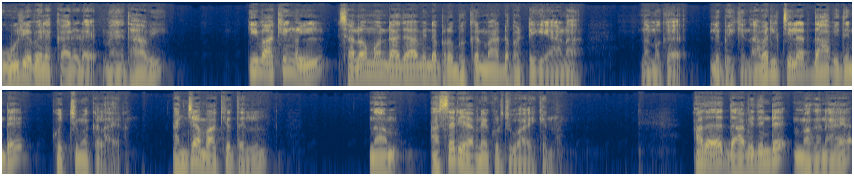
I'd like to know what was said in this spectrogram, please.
ഊഴവേലക്കാരുടെ മേധാവി ഈ വാക്യങ്ങൾ ശലോമോൻ രാജാവിന്റെ പ്രഭുക്കന്മാരുടെ പട്ടികയാണ് നമുക്ക് ലഭിക്കുന്നത്. അവരിൽ ചിലർ ദാവിദിന്റെ കൊച്ചുമക്കളായിരുന്നു. അഞ്ചാം വാക്യത്തിൽ നാം അസരിയാവിനെ കുറിച്ച് വായിക്കുന്നു. അത് ദാവിദിന്റെ മകനായ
